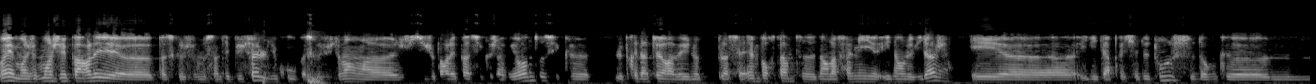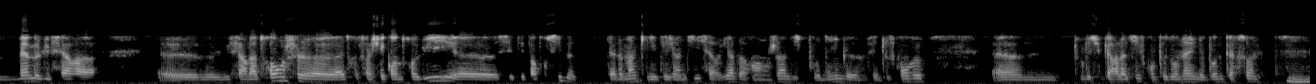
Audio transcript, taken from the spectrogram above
Ouais, moi, moi j'ai parlé euh, parce que je me sentais plus seul du coup, parce que justement, euh, si je parlais pas, c'est que j'avais honte, c'est que le prédateur avait une place importante dans la famille et dans le village, et euh, il était apprécié de tous, donc euh, même lui faire euh, lui faire la tronche, être fâché contre lui, c'était pas possible, tellement qu'il était gentil, serviable, arrangeant, disponible, fait tout ce qu'on veut. Euh, tous les superlatifs qu'on peut donner à une bonne personne. Mmh.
